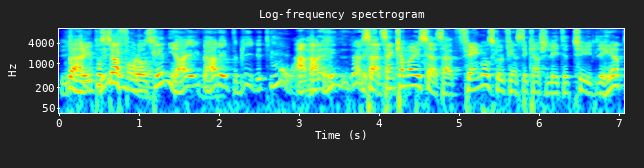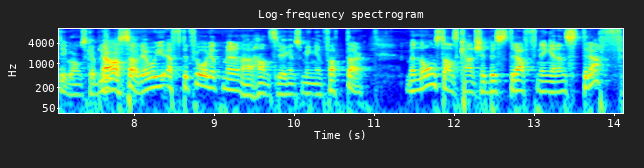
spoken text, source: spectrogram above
Det här är ju på det straffområdeslinjen. Det, här- det hade inte blivit mål. Ja, han hindrar sen, liksom. sen kan man ju säga så här, för en gångs skull finns det kanske lite tydlighet i vad de ska blåsa. Och det var ju efterfrågat med den här handsregeln som ingen fattar. Men någonstans kanske bestraffningen, en straff,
